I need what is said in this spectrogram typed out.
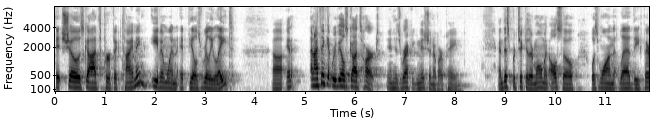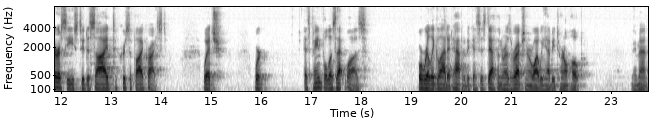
It shows God's perfect timing, even when it feels really late. Uh, and, and I think it reveals God's heart in his recognition of our pain. And this particular moment also was one that led the Pharisees to decide to crucify Christ, which were, as painful as that was, we're really glad it happened because his death and resurrection are why we have eternal hope. Amen.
